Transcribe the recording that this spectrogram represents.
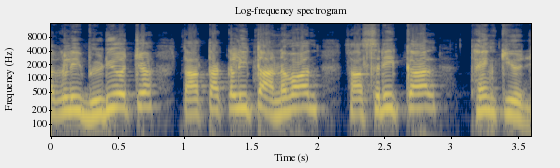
ਅਗਲੀ ਵੀਡੀਓ 'ਚ। ਤਦ ਤੱਕ ਲਈ ਧੰਨਵਾਦ। ਸਤਿ ਸ੍ਰੀ ਅਕਾਲ। ਥੈਂਕ ਯੂ ਜੀ।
